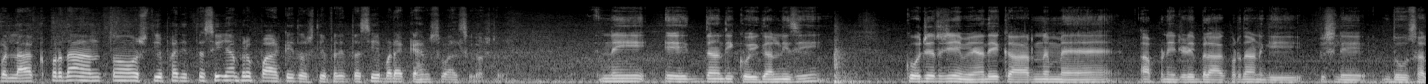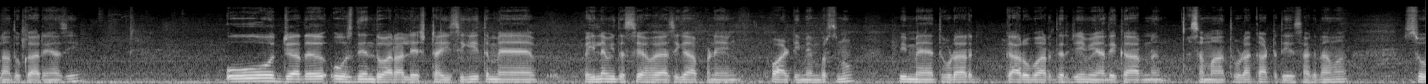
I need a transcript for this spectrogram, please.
ਬਲਾਕ ਪ੍ਰਧਾਨ ਤੋਂ ਅਸਤੀਫਾ ਦਿੱਤਾ ਸੀ ਜਾਂ ਫਿਰ ਪਾਰਟੀ ਤੋਂ ਅਸਤੀਫਾ ਦਿੱਤਾ ਸੀ? ਇਹ ਬੜਾ ਅਹਿਮ ਸਵਾਲ ਸੀ ਉਸ ਤੋਂ। ਨਹੀਂ ਇਦਾਂ ਦੀ ਕੋਈ ਗੱਲ ਨਹੀਂ ਸੀ। ਕੁਝ ਰੁਝੇਵਿਆਂ ਦੇ ਕਾਰਨ ਮੈਂ ਆਪਣੇ ਜਿਹੜੇ ਬਲਾਕ ਪ੍ਰਧਾਨਗੀ ਪਿਛਲੇ 2 ਸਾਲਾਂ ਤੋਂ ਕਰ ਰਿਹਾ ਸੀ। ਉਹ ਜਦ ਉਸ ਦਿਨ ਦੁਆਰਾ ਲਿਸਟ ਆਈ ਸੀਗੀ ਤੇ ਮੈਂ ਪਹਿਲਾਂ ਵੀ ਦੱਸਿਆ ਹੋਇਆ ਸੀਗਾ ਆਪਣੇ ਪਾਰਟੀ ਮੈਂਬਰਸ ਨੂੰ ਵੀ ਮੈਂ ਥੋੜਾ ਕਾਰੋਬਾਰ ਦੇ ਰੁਝੇਵਿਆਂ ਦੇ ਕਾਰਨ ਸਮਾਂ ਥੋੜਾ ਘੱਟ ਦੇ ਸਕਦਾ ਵਾਂ। ਸੋ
